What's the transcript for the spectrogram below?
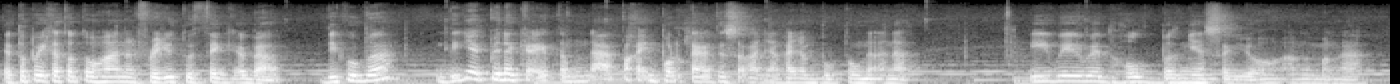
Ito po yung katotohanan for you to think about. Di po ba? Hindi niya pinagkait ang napaka-importante sa kanya, kanyang bugtong na anak. I-withhold ba niya sa iyo ang mga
